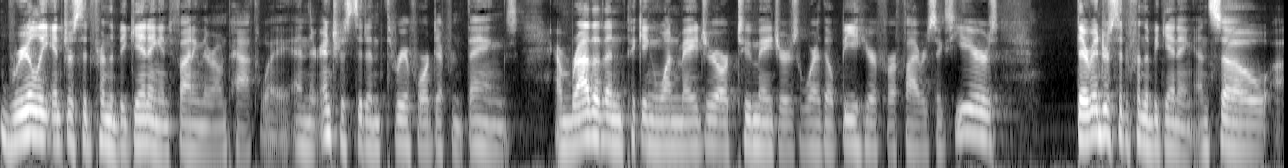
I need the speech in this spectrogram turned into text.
really interested from the beginning in finding their own pathway, and they're interested in three or four different things. And rather than picking one major or two majors where they'll be here for five or six years, they're interested from the beginning. And so uh,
